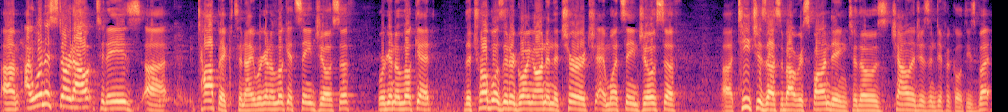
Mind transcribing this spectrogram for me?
Um, I want to start out today's uh, topic tonight. We're going to look at Saint Joseph. We're going to look at the troubles that are going on in the church and what Saint Joseph uh, teaches us about responding to those challenges and difficulties. But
